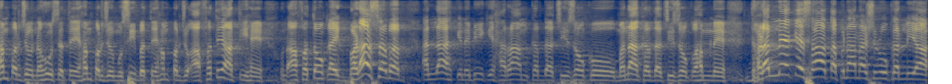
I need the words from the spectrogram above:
ہم پر جو نحوستیں، ہم پر جو مصیبتیں، ہم پر جو آفتیں آتی ہیں، ان آفتوں کا ایک بڑا سبب اللہ کے نبی کی حرام کردہ چیزوں کو، منع کردہ چیزوں کو ہم نے دھڑلے کے ساتھ اپنانا شروع کر لیا۔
